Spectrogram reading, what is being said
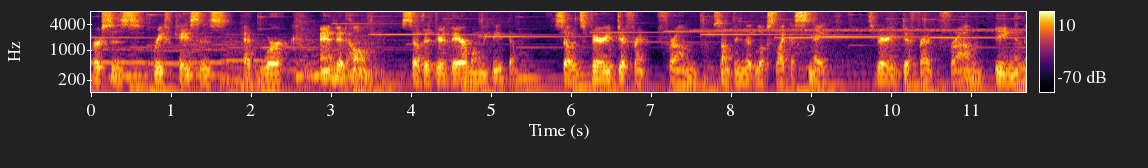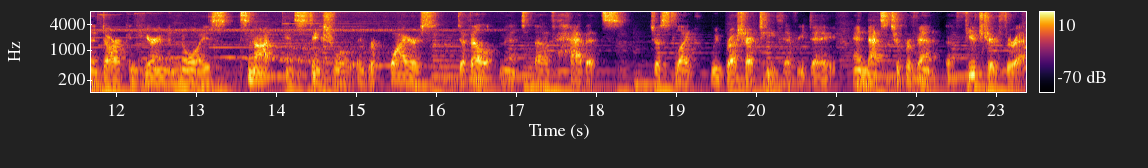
purses, briefcases, at work, and at home so that they're there when we need them. So it's very different from something that looks like a snake. It's very different from being in the dark and hearing a noise. It's not instinctual, it requires development of habits, just like we brush our teeth every day. And that's to prevent a future threat,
